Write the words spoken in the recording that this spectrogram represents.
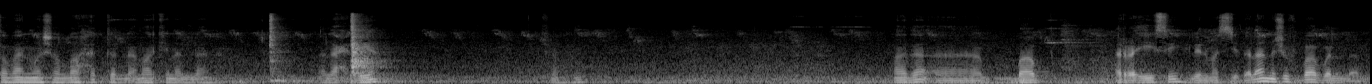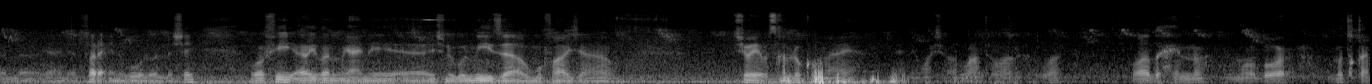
طبعا ما شاء الله حتى الأماكن ال- الأحذية. شوفوا. هذا آه، باب الرئيسي للمسجد. الآن نشوف باب يعني الفرع نقول ولا شيء. وفي أيضا يعني آه، إيش نقول ميزة أو مفاجأة أو شوية بس خلوكم معايا يعني ما شاء الله تبارك الله. واضح إنه الموضوع متقن.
